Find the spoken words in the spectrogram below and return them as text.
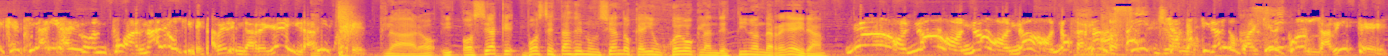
dije, algo en Puan, algo tiene que haber en la regueira, ¿viste? Claro, y, o sea que vos estás denunciando que hay un juego clandestino en Darregueira. No, no, no, no, no, Fernando, ya estás tirando cualquier cosa, ¿viste?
